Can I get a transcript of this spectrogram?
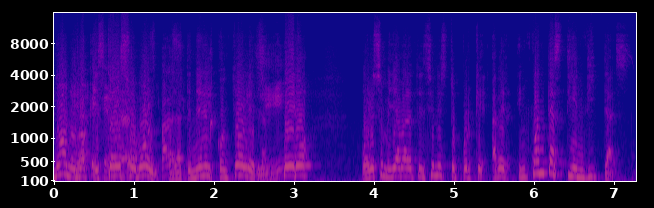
no, no, no, es que a eso voy, para tener el control, pero por eso me llama la atención esto, porque, a ver, ¿en cuántas tienditas?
